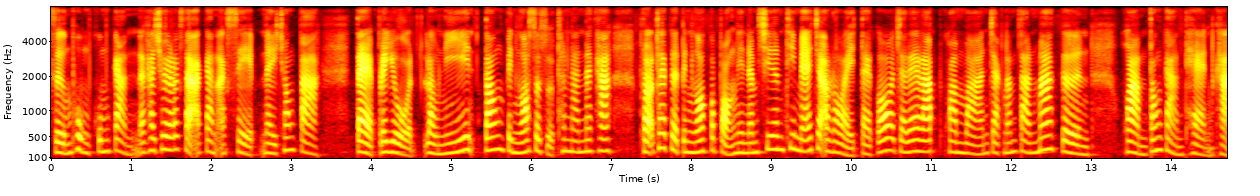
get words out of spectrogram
เสริมภูมิคุ้มกันนะคะ ช่วยรักษาอาการอักเสบในช่องปาก แต่ประโยชน์เหล่านี้ต้องเป็นงาะสดๆเท่านั้นนะคะ เพราะถ้าเกิดเป็นงาะกระป๋องในน้ำเชื่อมที่แม้จะอร่อย แต่ก็จะได้รับความหวานจากน้ำตาลมากเกิน ความต้องการแทนค่ะ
